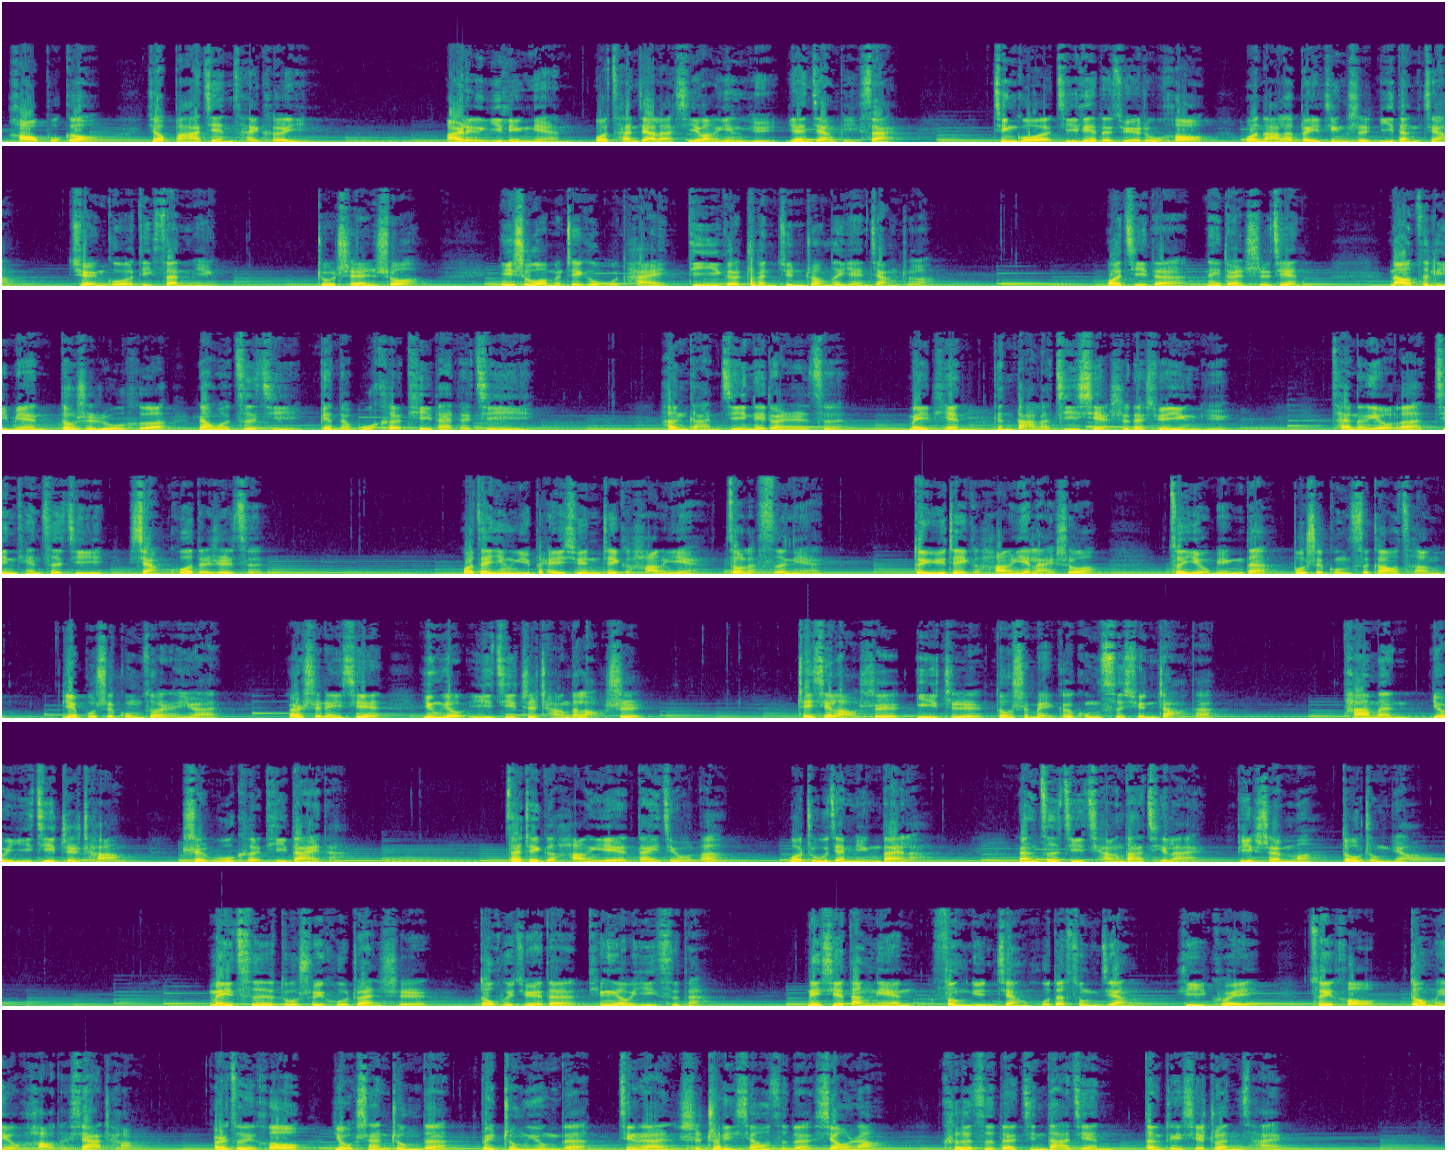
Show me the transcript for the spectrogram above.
好不够，要拔尖才可以。”二零一零年，我参加了希望英语演讲比赛，经过激烈的角逐后，我拿了北京市一等奖，全国第三名。主持人说。你是我们这个舞台第一个穿军装的演讲者。我记得那段时间，脑子里面都是如何让我自己变得无可替代的记忆。很感激那段日子，每天跟打了鸡血似的学英语，才能有了今天自己想过的日子。我在英语培训这个行业做了四年，对于这个行业来说，最有名的不是公司高层。也不是工作人员，而是那些拥有一技之长的老师。这些老师一直都是每个公司寻找的，他们有一技之长，是无可替代的。在这个行业待久了，我逐渐明白了，让自己强大起来比什么都重要。每次读《水浒传》时，都会觉得挺有意思的，那些当年风云江湖的宋江。李逵最后都没有好的下场，而最后有善终的、被重用的，竟然是吹箫子的萧让、刻字的金大坚等这些专才。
